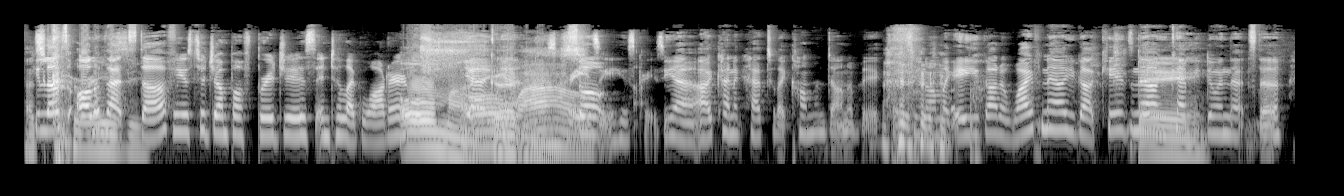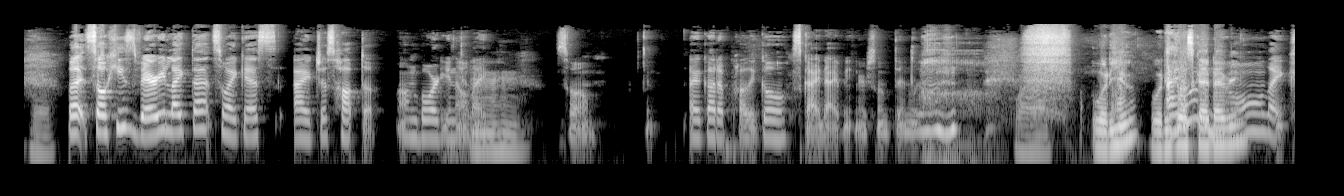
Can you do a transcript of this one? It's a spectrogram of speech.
That's he loves all of that stuff. He used to jump off bridges into like water. Oh my Yeah, goodness. yeah. Wow. He's crazy. So- He's crazy. yeah, I kind of had to like calm him down a bit because you know I'm like, hey, you got a wife now, you got kids now, you can't be doing that stuff. Yeah. But so he's very like that. So I guess I just hopped up on board, you know, like Mhm. so. I gotta probably go skydiving or something. with him. Wow. What do you? What do you I go don't skydiving? know, like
